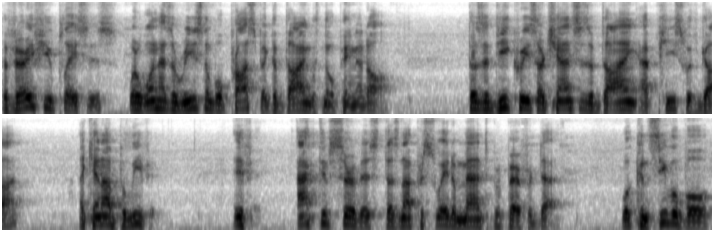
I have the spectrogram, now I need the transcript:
the very few places where one has a reasonable prospect of dying with no pain at all. Does it decrease our chances of dying at peace with God? I cannot believe it. If active service does not persuade a man to prepare for death, what conceivable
